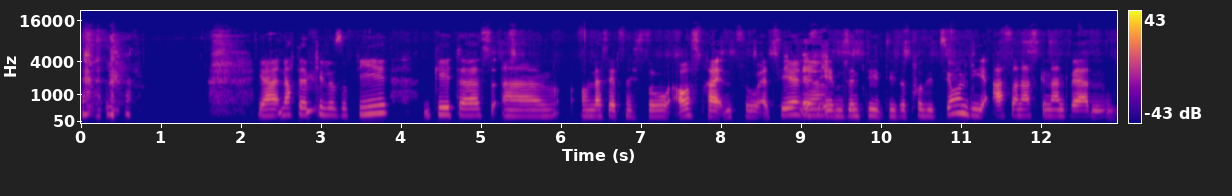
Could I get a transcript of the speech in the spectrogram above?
ja, nach der Philosophie geht das ähm, um das jetzt nicht so ausbreitend zu erzählen, ja. ist eben sind die, diese Positionen, die Asanas genannt werden,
